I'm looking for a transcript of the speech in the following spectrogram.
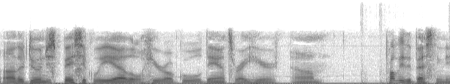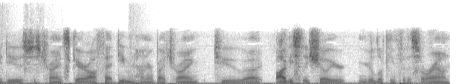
Uh, they're doing just basically a little hero ghoul dance right here. Um, probably the best thing to do is just try and scare off that demon hunter by trying to uh, obviously show you're you're looking for the surround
